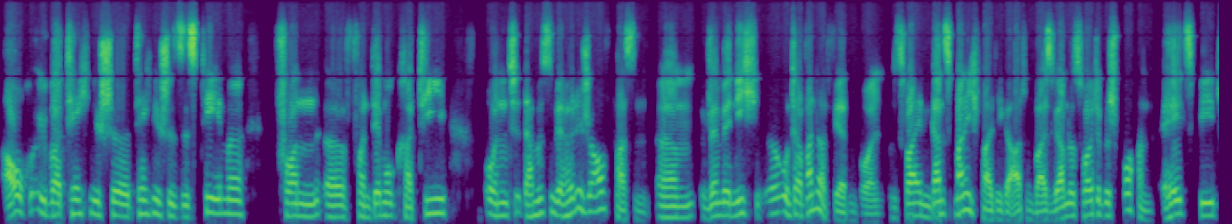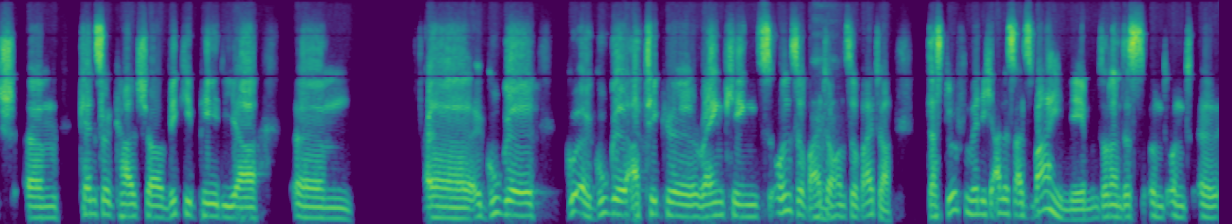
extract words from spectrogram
auch über technische, technische Systeme von, äh, von Demokratie. Und da müssen wir höllisch aufpassen, ähm, wenn wir nicht äh, unterwandert werden wollen. Und zwar in ganz mannigfaltiger Art und Weise. Wir haben das heute besprochen. Hate Speech, ähm, Cancel Culture, Wikipedia, ähm, äh, Google, äh, Google-Artikel, Rankings und so weiter mhm. und so weiter. Das dürfen wir nicht alles als wahr hinnehmen, sondern das und und äh,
